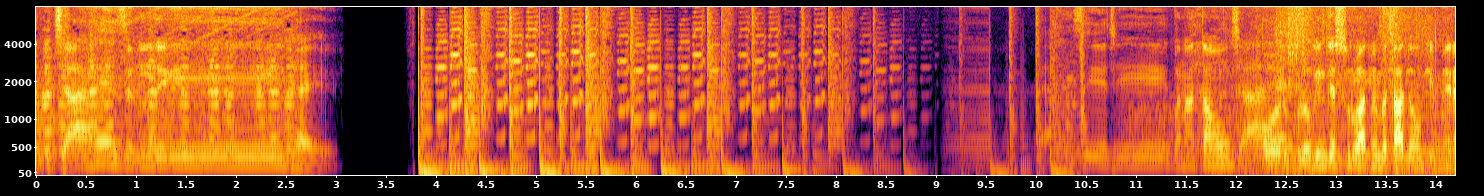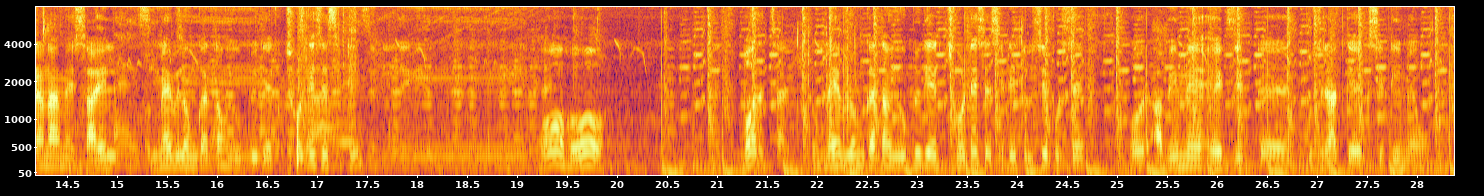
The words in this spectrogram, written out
जी चाहे ज़िंदगी है। बनाता हूँ। और ब्लॉगिंग के शुरुआत में बता दूँ कि मेरा नाम है साहिल और मैं बिलोंग करता हूँ यूपी के एक छोटे से सिटी ओहो बहुत अच्छा है। तो मैं बिलोंग करता हूँ यूपी के एक छोटे से सिटी तुलसीपुर से और अभी मैं एग्जिट गुजरात के एक सिटी में हूँ।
